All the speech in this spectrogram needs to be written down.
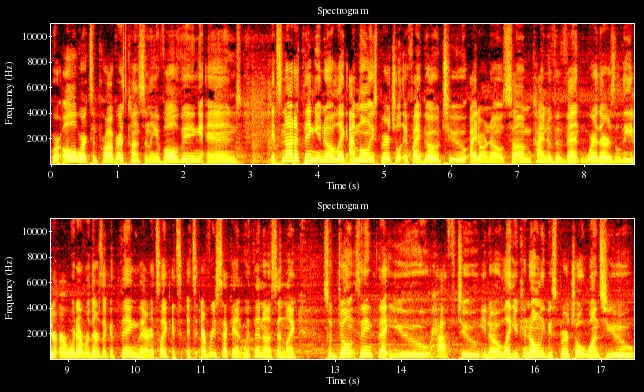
we're all works in progress constantly evolving and it's not a thing you know like i'm only spiritual if i go to i don't know some kind of event where there's a leader or whatever. There's like a thing there. It's like it's it's every second within us and like so don't think that you have to you know like you can only be spiritual once you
